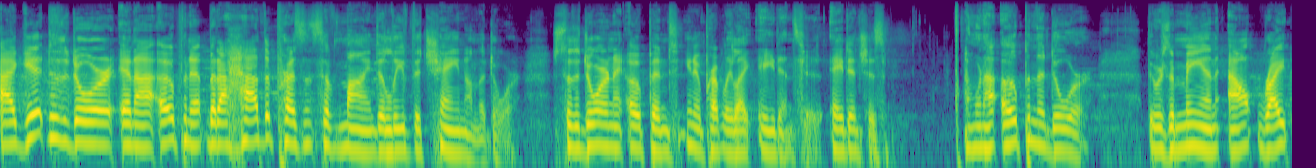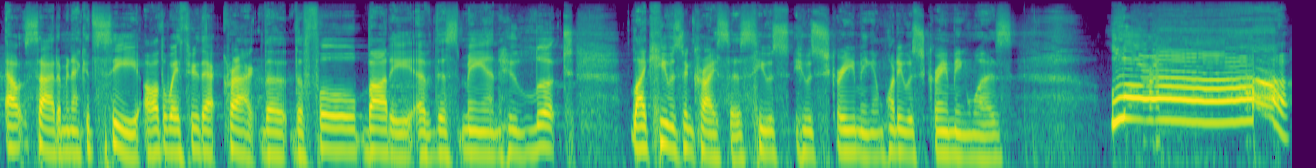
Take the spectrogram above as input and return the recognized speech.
I get to the door and I open it, but I had the presence of mind to leave the chain on the door. So the door only opened, you know, probably like eight inches, eight inches. And when I opened the door, there was a man out right outside. I mean, I could see all the way through that crack the, the full body of this man who looked like he was in crisis. He was, he was screaming, and what he was screaming was, Laura!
